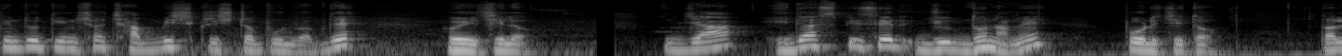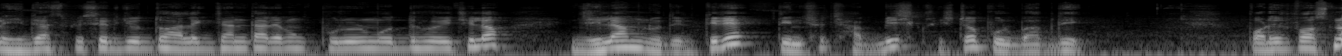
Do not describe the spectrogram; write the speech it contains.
কিন্তু তিনশো ছাব্বিশ খ্রিস্টপূর্বাব্দে হয়েছিল, যা হিদাসপিসের যুদ্ধ নামে পরিচিত। তাহলে হিদাসপিসের যুদ্ধ আলেকজান্ডার এবং পুরুর মধ্যে হয়েছিল ঝিলাম নদীর তীরে তিনশো ছাব্বিশ খ্রিস্টপূর্বাব্দে। পরের প্রশ্ন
